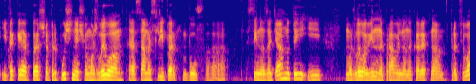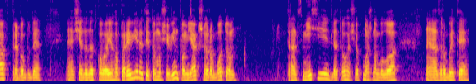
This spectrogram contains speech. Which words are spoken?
І таке перше припущення, що, можливо, е, саме сліпер був сильно затягнутий, і, можливо, він неправильно, некоректно працював. Треба буде ще додатково його перевірити, тому що він пом'якшує роботу трансмісії для того, щоб можна було зробити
